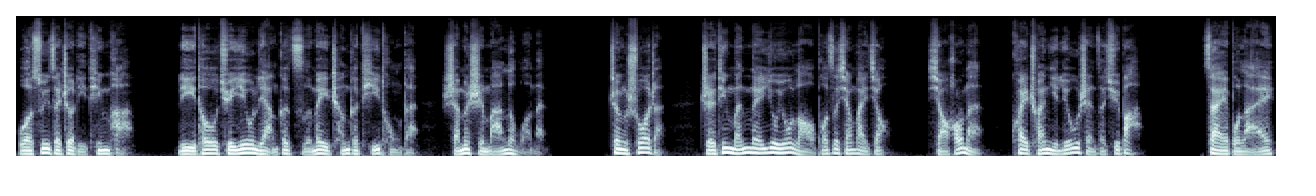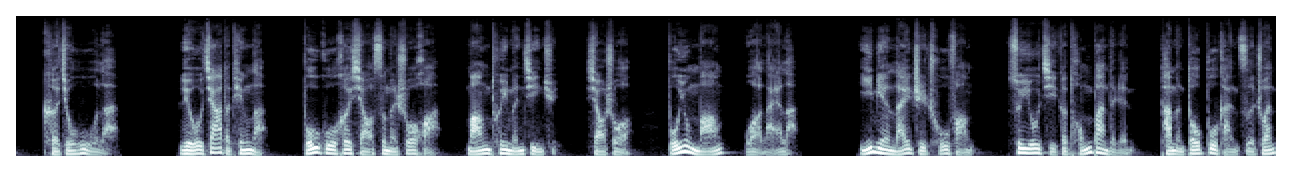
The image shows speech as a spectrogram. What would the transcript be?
我虽在这里听哈，里头却也有两个姊妹成个体统的，什么事瞒了我们？正说着，只听门内又有老婆子向外叫：“小猴们，快传你刘婶子去罢，再不来可就误了。”柳家的听了，不顾和小厮们说话，忙推门进去，笑说：“不用忙，我来了。”一面来至厨房，虽有几个同伴的人。他们都不敢自专，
